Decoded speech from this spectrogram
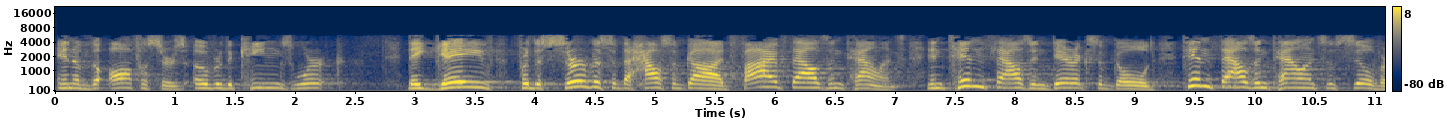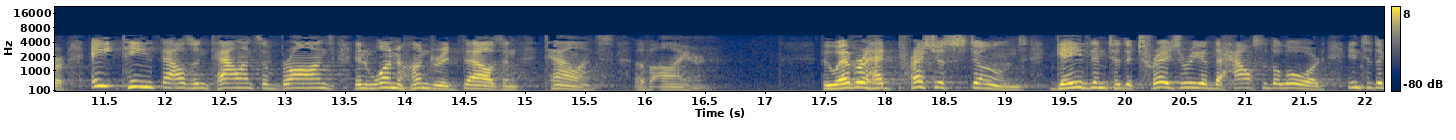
and of the officers over the king's work. They gave for the service of the house of God 5,000 talents and 10,000 darics of gold, 10,000 talents of silver, 18,000 talents of bronze, and 100,000 talents of iron. Whoever had precious stones gave them to the treasury of the house of the Lord, into the,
